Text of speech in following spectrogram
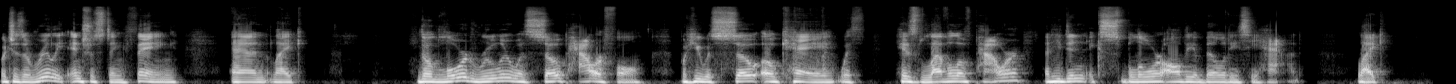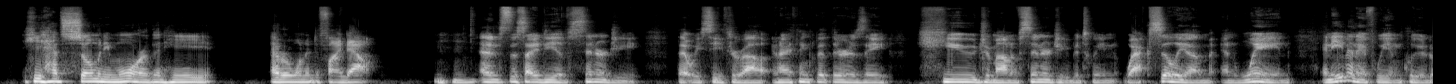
which is a really interesting thing. And like the Lord Ruler was so powerful, but he was so okay with his level of power that he didn't explore all the abilities he had. Like he had so many more than he ever wanted to find out. And it's this idea of synergy that we see throughout. And I think that there is a huge amount of synergy between Waxillium and Wayne. And even if we include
